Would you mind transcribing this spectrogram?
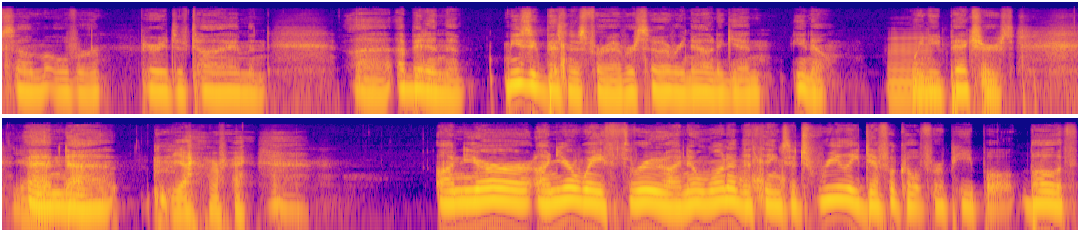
some over periods of time, and uh, I've been in the music business forever, so every now and again, you know, mm. we need pictures, yeah. and uh, yeah, right. On your on your way through, I know one of the things that's really difficult for people, both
